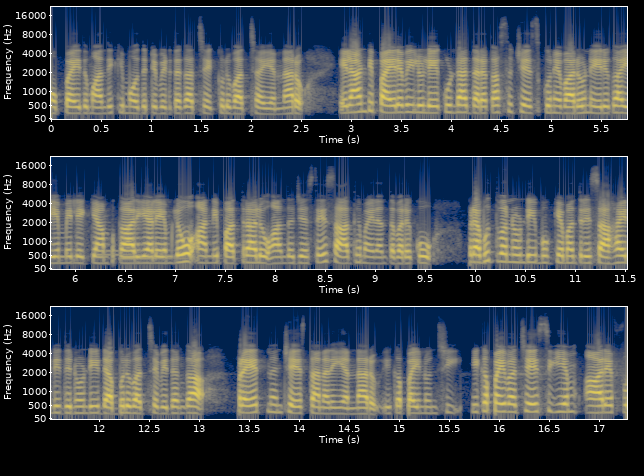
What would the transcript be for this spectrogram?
ముప్పై ఐదు మందికి మొదటి విడతగా చెక్కులు వచ్చాయన్నారు. ఎలాంటి పైరవీలు లేకుండా దరఖాస్తు చేసుకునేవారు నేరుగా ఎమ్మెల్యే క్యాంప్ కార్యాలయంలో అన్ని పత్రాలు అందజేస్తే సాధ్యమైనంత వరకు ప్రభుత్వం నుండి ముఖ్యమంత్రి సహాయ నిధి నుండి డబ్బులు వచ్చే విధంగా ప్రయత్నం చేస్తానని అన్నారు. ఇకపై నుంచి ఇకపై వచ్చే సీఎం ఆర్ఎఫ్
